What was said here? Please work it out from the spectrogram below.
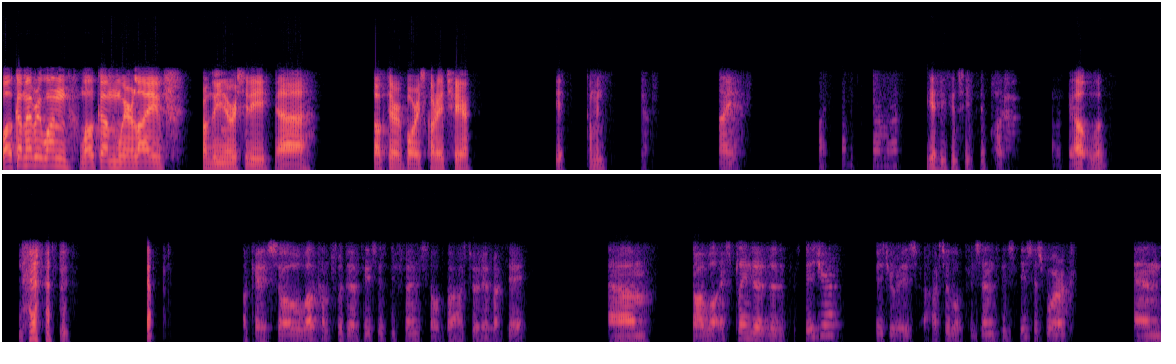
Welcome, everyone. Welcome. We're live from the university. Uh, Dr. Boris Škorić here. Yeah, come in. Yeah. Hi. Yes, you can see. Yeah. Okay. Oh, well. yep. Okay, so welcome to the thesis defense of uh, Arthur Revaclier. Um, so I will explain the, the, the procedure. The procedure is Arthur will present his thesis work, and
